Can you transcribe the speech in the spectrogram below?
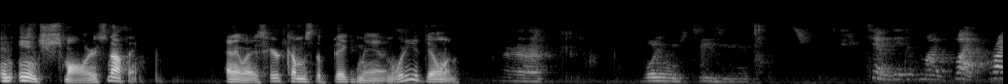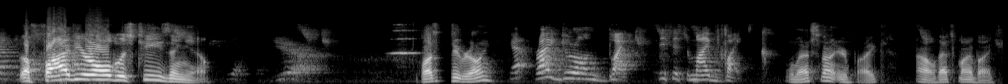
an inch smaller. It's nothing." Anyways, here comes the big man. What are you doing? Uh, William's teasing me. Tim, this is my bike, right? A five-year-old was teasing you. Was he really? Yeah, ride your own bike. This is my bike. Well, that's not your bike. Oh, that's my bike.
